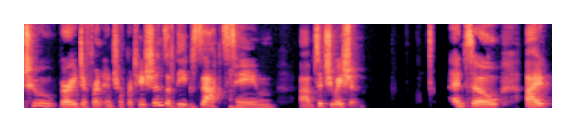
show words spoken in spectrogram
two very different interpretations of the exact same um, situation. And so I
